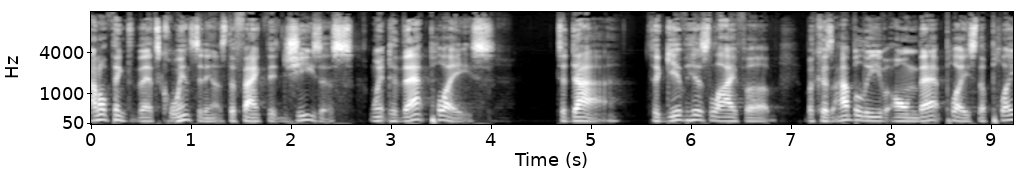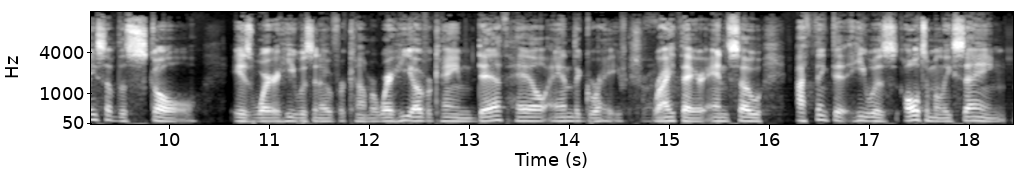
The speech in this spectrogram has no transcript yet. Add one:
I don't think that that's coincidence. The fact that Jesus went to that place to die, to give his life up, because I believe on that place, the place of the skull, is where he was an overcomer, where he overcame death, hell, and the grave right. right. there. And so I think that he was ultimately saying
